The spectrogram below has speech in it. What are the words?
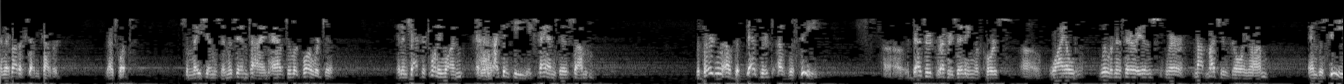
and their buttocks uncovered. That's what some nations in this end time have to look forward to. And in chapter 21, I think he expands this some. the burden of the desert of the sea. Uh, desert representing, of course, uh, wild wilderness areas where not much is going on, and the sea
